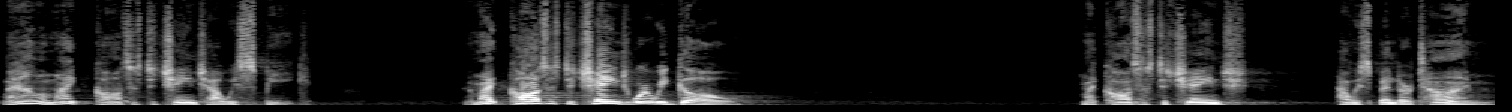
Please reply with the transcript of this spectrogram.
Well, it might cause us to change how we speak. It might cause us to change where we go. It might cause us to change how we spend our time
